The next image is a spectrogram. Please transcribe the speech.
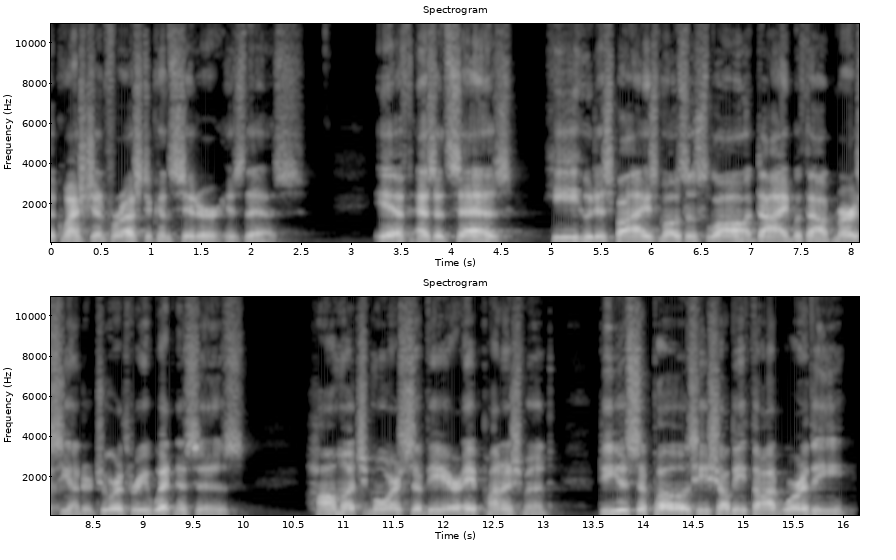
The question for us to consider is this. If, as it says, he who despised Moses' law died without mercy under two or three witnesses, how much more severe a punishment do you suppose he shall be thought worthy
